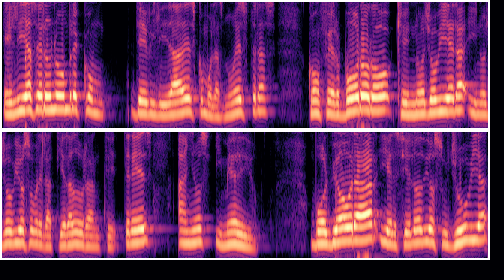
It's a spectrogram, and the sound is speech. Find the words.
Elías era un hombre con debilidades como las nuestras, con fervor oró que no lloviera y no llovió sobre la tierra durante tres años y medio. Volvió a orar y el cielo dio su lluvia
